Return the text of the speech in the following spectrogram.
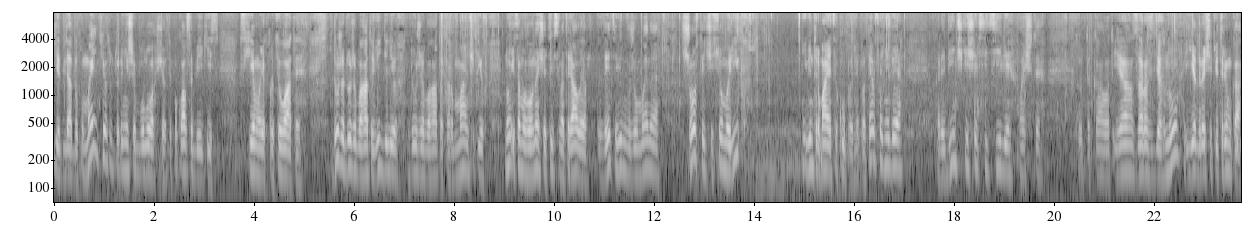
є для документів. Тут раніше було, що ти поклав собі якусь схему, як працювати. Дуже-дуже багато відділів, дуже багато карманчиків. Ну і саме головне, що ці всі матеріали, здається, він вже у мене шостий чи сьомий рік. І він тримається купи. Не протерся ніде. Карабінчики ще всі цілі. Бачите, тут така от. Я зараз вдягну. Є, до речі, підтримка.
